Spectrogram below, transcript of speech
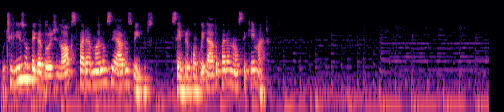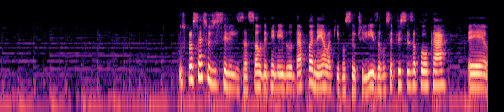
Utilize um pegador de inox para manusear os vidros, sempre com cuidado para não se queimar. Os processos de esterilização, dependendo da panela que você utiliza, você precisa colocar é,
